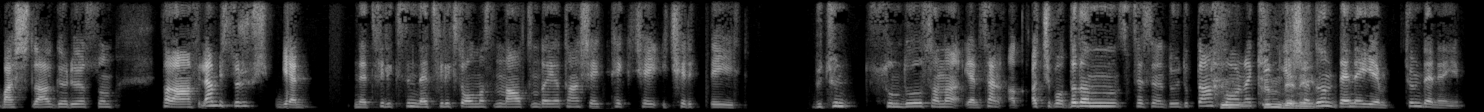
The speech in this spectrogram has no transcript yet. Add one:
başlığı görüyorsun falan filan bir sürü yani Netflix'in Netflix olmasının altında yatan şey tek şey içerik değil. Bütün sunduğu sana yani sen açıp o dadanın sesini duyduktan tüm, sonraki tüm yaşadığın deneyim. deneyim, tüm deneyim.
